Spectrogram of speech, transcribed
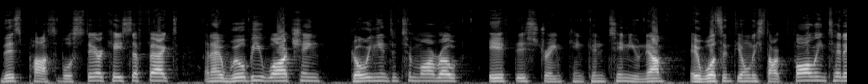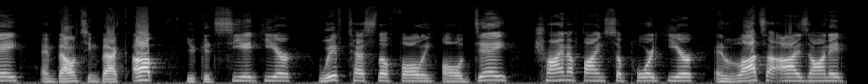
this possible staircase effect and I will be watching going into tomorrow if this strength can continue. Now, it wasn't the only stock falling today and bouncing back up. You could see it here with Tesla falling all day, trying to find support here and lots of eyes on it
